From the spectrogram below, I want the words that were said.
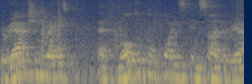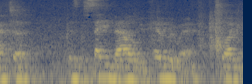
The reaction rate at multiple points inside the reactor is the same value everywhere. So I can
